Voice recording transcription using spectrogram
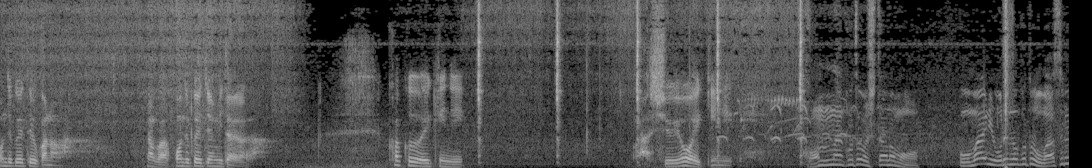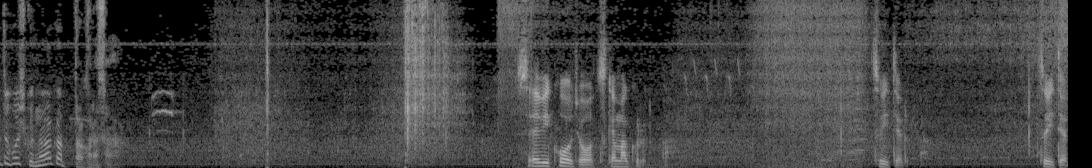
運んでくれてるかな。なんか運んでくれてるみたいだ。各駅に主要駅に。こんなことをしたのもお前に俺のことを忘れてほしくなかったからさ。整備工場をつけまくる。ついてる。ついてる。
